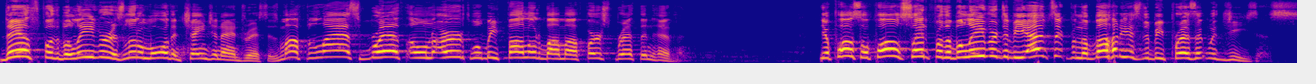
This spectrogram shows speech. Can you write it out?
Death for the believer is little more than changing addresses. My last breath on earth will be followed by my first breath in heaven. The Apostle Paul said, For the believer to be absent from the body is to be present with Jesus.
